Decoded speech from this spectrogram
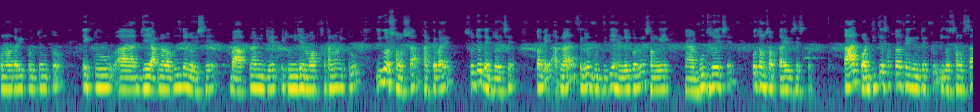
পনেরো তারিখ পর্যন্ত একটু যে আপনার অপোজিটে রয়েছে বা আপনার নিজের, একটু নিজের মত খাতানো একটু ইগোর সমস্যা থাকতে পারে। সূর্যদেব রয়েছে তবে আপনারা সেগুলো বুদ্ধি দিয়ে হ্যান্ডেল করবেন। সঙ্গে বুধ রয়েছে, প্রথম সপ্তাহে বিশেষ করে। তারপর দ্বিতীয় সপ্তাহ থেকে কিন্তু একটু ইগোর সমস্যা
